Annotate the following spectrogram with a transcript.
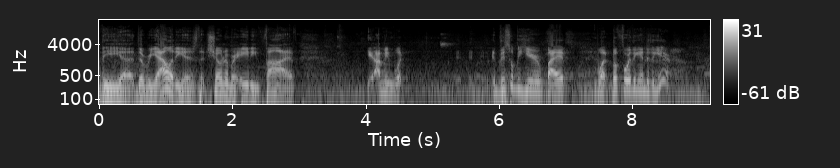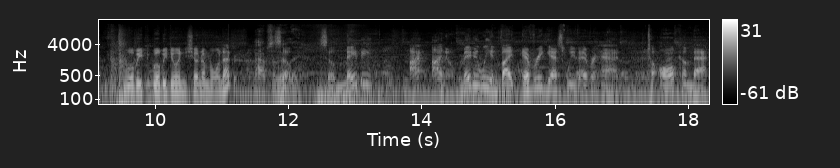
the uh, the reality is that show number 85 I mean what this will be here by what before the end of the year. We'll be we'll be doing show number 100. Absolutely. So so maybe I I know, maybe we invite every guest we've ever had to all come back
